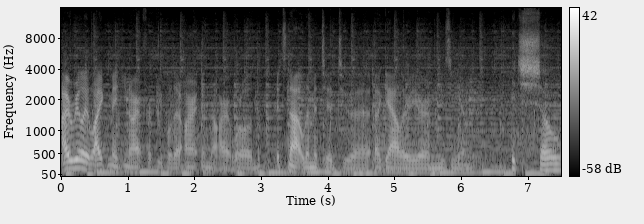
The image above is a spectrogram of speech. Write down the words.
I really like making art for people that aren't in the art world. It's not limited to a, a gallery or a museum. It's so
